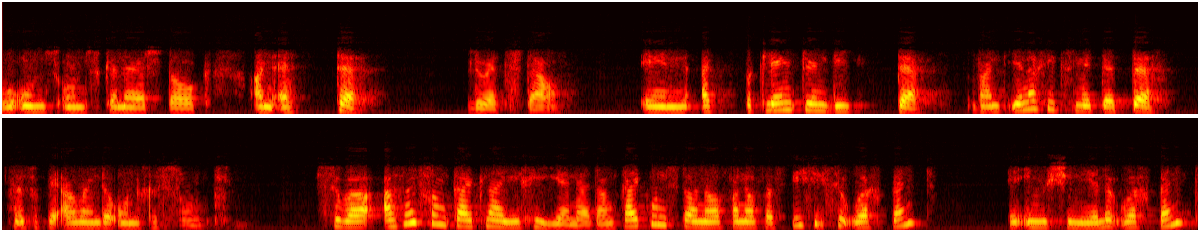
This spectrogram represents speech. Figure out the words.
hoe ons ons kinders dalk aan 'n te blootstel. En ek beklemtoon die te, want enigiets met 'n te is op die ou einde ongesond. So as ons gaan kyk na higiëne, dan kyk ons daarna vanaf 'n fisiese oogpunt, 'n emosionele oogpunt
